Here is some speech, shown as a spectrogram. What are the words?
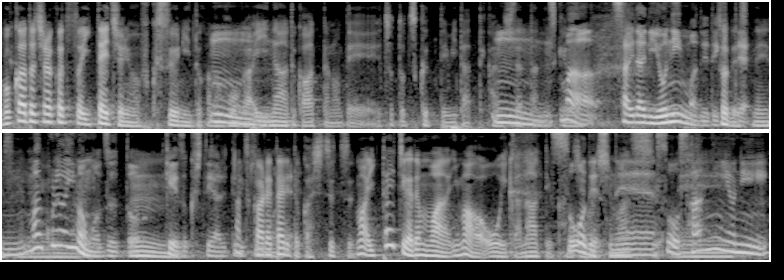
僕はどちらかというと1対1よりも複数人とかの方がいいなとかあったので、ちょっと作ってみたって感じだったんですけど、うんまあ、最大で4人までできて。そうですねまあ、これは今もずっとうん。継続してやれてまある使われたりとかしつつ、まあ、1対1がでもまあ今は多いかなっていう感じそうですもしますよね。ね。そう3人4人、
